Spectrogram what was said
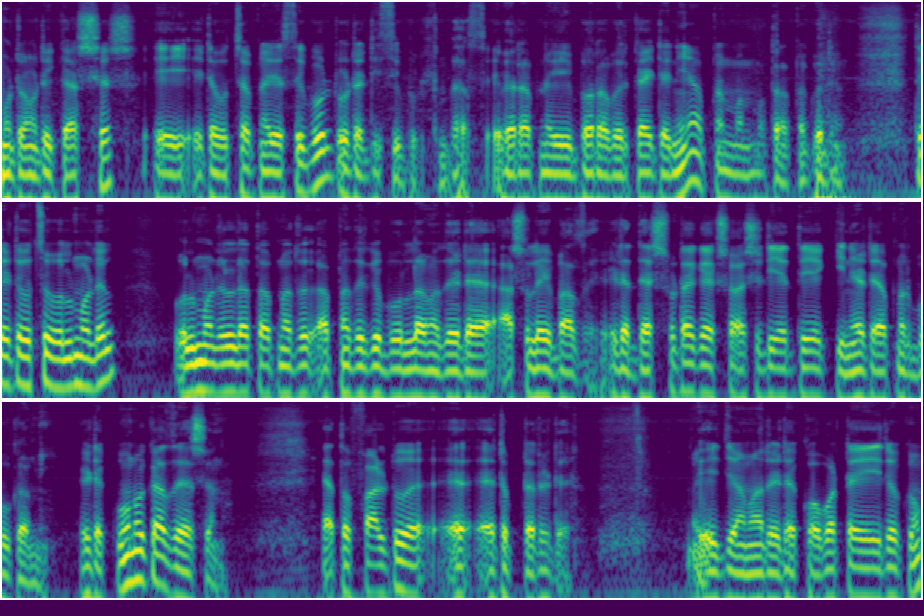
মোটামুটি কাজ শেষ। এই, এটা হচ্ছে আপনার এসি বোল্ট ওটা ডিসি বোল্ট ব্যাস, এবার আপনি এই বরাবর কাইটা নিয়ে আপনার মন মতন আপনি করেন। তো এটা হচ্ছে ওল্ড মডেল ওল্ড মডেলটা তো আপনার, আপনাদেরকে বললাম যে এটা আসলেই বাজে। এটা দেড়শো টাকা, একশো আশি টাকা দিয়ে কিনে এটা আপনার বোকামি। এটা কোনো কাজে আসে না। এত ফালতু অ্যাডাপ্টার এটা। এই যে আমার এটা কভারটা এইরকম,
